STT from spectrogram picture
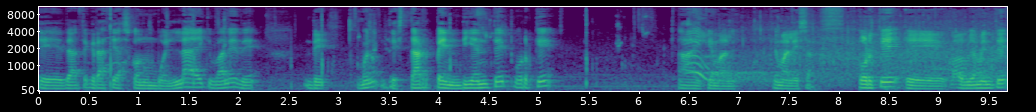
eh, dad gracias con un buen like, ¿vale? De de, bueno, de estar pendiente porque... Ay, qué mal, qué mal esa. Porque, eh, obviamente,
